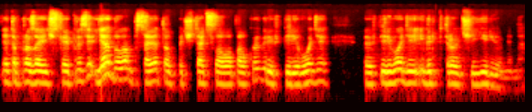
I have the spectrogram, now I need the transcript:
Это прозаическое произведение. Я бы вам посоветовал почитать слово полку Игоря в переводе, э, в переводе Игоря Петровича Еремина.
